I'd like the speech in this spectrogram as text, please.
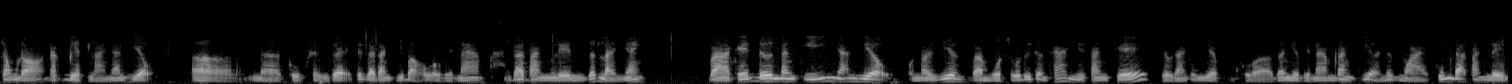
trong đó đặc biệt là nhãn hiệu ở là cục sở hữu tuệ tức là đăng ký bảo hộ ở Việt Nam đã tăng lên rất là nhanh. Và cái đơn đăng ký nhãn hiệu nói riêng và một số đối tượng khác như sáng chế kiểu dáng công nghiệp của doanh nghiệp Việt Nam đăng ký ở nước ngoài cũng đã tăng lên.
